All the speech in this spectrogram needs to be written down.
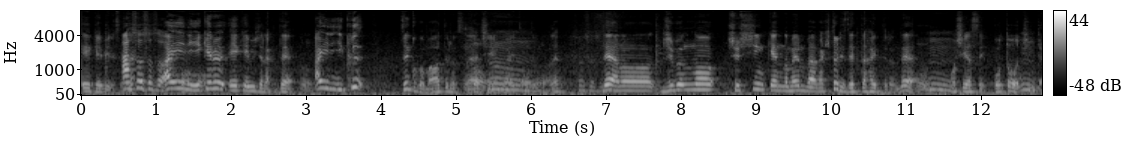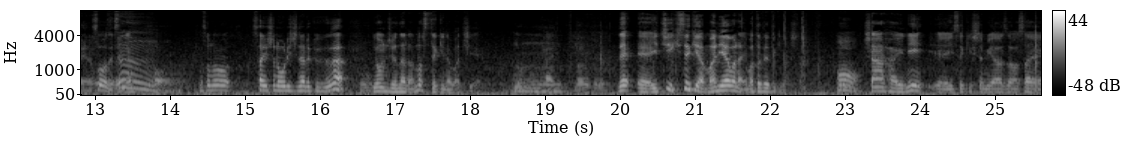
AKB ですよね。あそうそうそう。会いに行ける AKB じゃなくて、うん。会いに行く全国を回ってるんですね、チーム8っていうのはね、そうそうそう。であの自分の出身県のメンバーが1人絶対入ってるんで、うん。押しやすい。ご当地みたいなことそうですね。うん。その最初のオリジナル曲がうん。47の素敵な街へ、うんはい。なるほど。で、えー1位奇跡は間に合わない。また出てきました。うん。上海にえー移籍した宮沢沙絵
